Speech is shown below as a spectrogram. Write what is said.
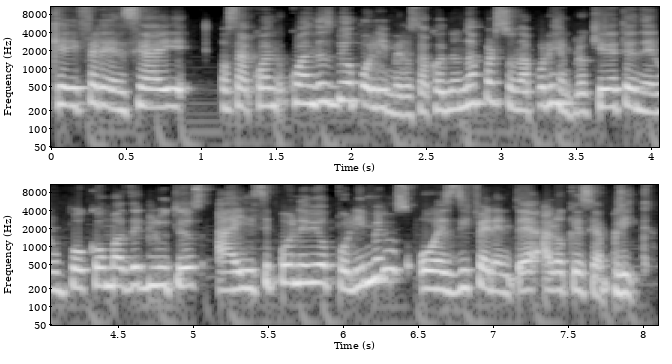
qué diferencia hay, o sea, ¿cuándo, es biopolímero? O sea, cuando una persona, por ejemplo, quiere tener un poco más de glúteos, ¿ahí se pone biopolímeros o es diferente a lo que se aplica?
